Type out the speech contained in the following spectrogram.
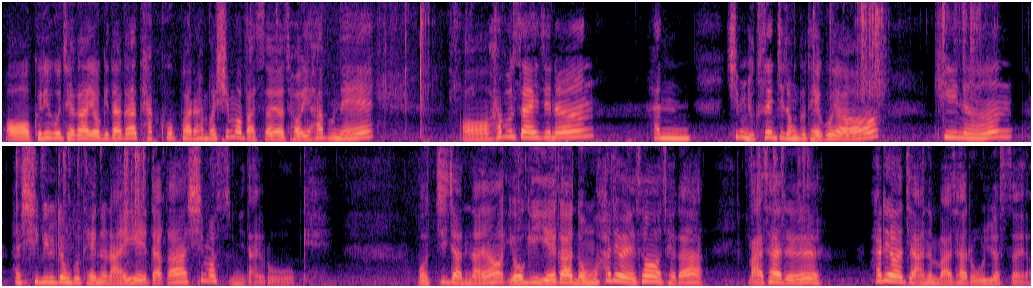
어 그리고 제가 여기다가 다크오파를 한번 심어 봤어요. 저희 화분에. 어, 화분 사이즈는 한 16cm 정도 되고요. 키는 한 11 정도 되는 아이에다가 심었습니다. 이렇게. 멋지지 않나요? 여기 얘가 너무 화려해서 제가 마사를 화려하지 않은 마사를 올렸어요.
